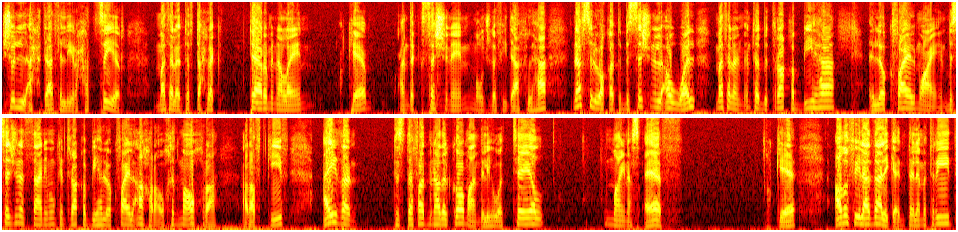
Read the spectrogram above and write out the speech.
شو الأحداث اللي راح تصير؟ مثلا تفتح لك terminal ين okay؟ عندك session ين موجودة في داخلها. نفس الوقت بال session الأول مثلا أنت بتراقب بيها log file معين. بال session الثاني ممكن تراقب بيها log file آخر أو خدمة أخرى. عرفت كيف؟ أيضا تستفاد من هذا ال command اللي هو tail minus f. okay؟ أضف إلى ذلك أنت لما تريد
